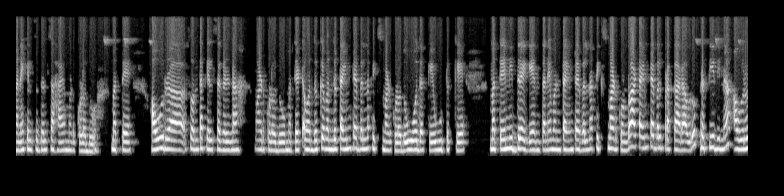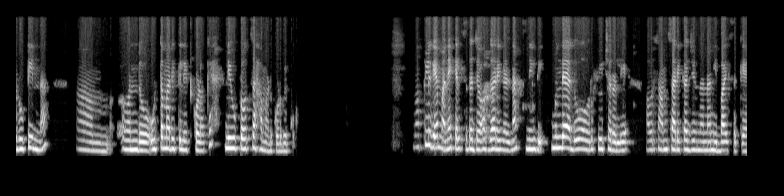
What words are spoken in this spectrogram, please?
ಮನೆ ಕೆಲಸದಲ್ಲಿ ಸಹಾಯ ಮಾಡ್ಕೊಳ್ಳೋದು, ಮತ್ತೆ ಅವ್ರ ಸ್ವಂತ ಕೆಲಸಗಳನ್ನ ಮಾಡ್ಕೊಳ್ಳೋದು, ಮತ್ತೆ ಒಂದಕ್ಕೆ ಒಂದು ಟೈಮ್ ಟೇಬಲ್ನ ಫಿಕ್ಸ್ ಮಾಡ್ಕೊಳ್ಳೋದು, ಓದಕ್ಕೆ, ಊಟಕ್ಕೆ, ಮತ್ತೆ ನಿದ್ರೆಗೆ ಅಂತಾನೆ ಒಂದು ಟೈಮ್ ಟೇಬಲ್ನ ಫಿಕ್ಸ್ ಮಾಡ್ಕೊಂಡು, ಆ ಟೈಮ್ ಟೇಬಲ್ ಪ್ರಕಾರ ಅವರು ಪ್ರತಿದಿನ ಅವರ ರುಟೀನ್ನ ಒಂದು ಉತ್ತಮ ರೀತಿಲಿ ಇಟ್ಕೊಳ್ಳೋಕೆ ನೀವು ಪ್ರೋತ್ಸಾಹ ಮಾಡ್ಕೊಡ್ಬೇಕು. ಮಕ್ಳಿಗೆ ಮನೆ ಕೆಲಸದ ಜವಾಬ್ದಾರಿಗಳನ್ನ ನೀಡಿ. ಮುಂದೆ ಅದು ಅವ್ರ ಫ್ಯೂಚರ್ ಅಲ್ಲಿ, ಅವ್ರ ಸಾಂಸಾರಿಕ ಜೀವನನ ನಿಭಾಯಿಸಕ್ಕೆ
